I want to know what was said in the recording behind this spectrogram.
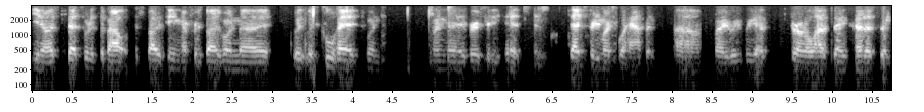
you know, that's, that's what it's about. It's about a team effort, by everyone uh, with, with cool heads when when the adversity hits. That's pretty much what happened. Um, right, we, we got thrown a lot of things at us, and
